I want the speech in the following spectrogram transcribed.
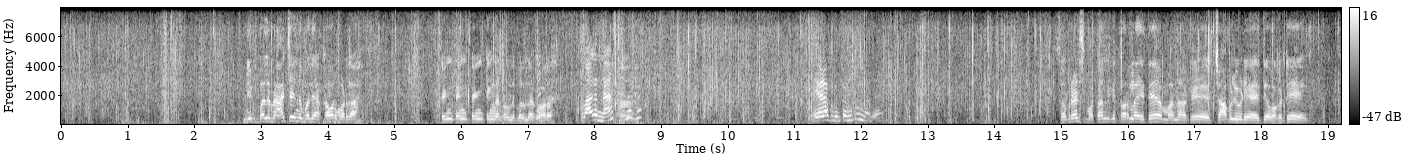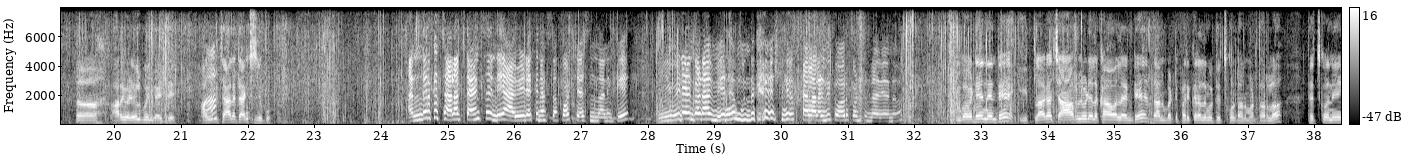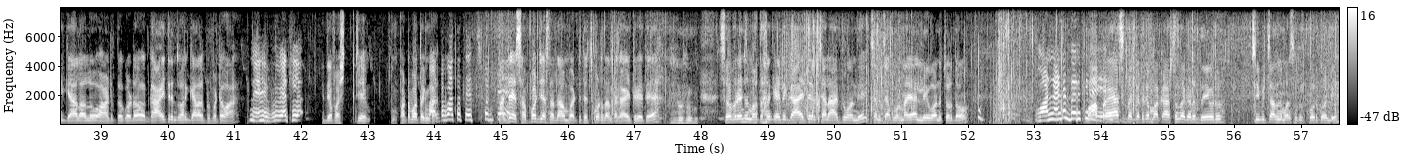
నీకు భలే మ్యాచ్ అయింది బది ఆ కవర్ మటుగా టింగ్ టింగ్ టింగ్ టింగ్ అంటుంది బలందా కవర్. బాగుందా? తింటున్నది సో ఫ్రెండ్స్ మొత్తానికి త్వరలో అయితే మనకి చేపల వీడియో అయితే ఒకటి అరవై ఏడు వేలు పోయింది గాయత్రి అందుకు చాలా థ్యాంక్స్ చెప్పు. అందరికీ చాలా థ్యాంక్స్ అండి ఆ వీడియోకి నాకు సపోర్ట్ చేసిన దానికి. ఈ వీడియోని కూడా మీరే ముందుకే తీసుకెళ్ళాలని కోరుకుంటున్నాను నేను. ఇంకొకటి ఏంటంటే ఇట్లాగా చేపల వీడియోలు కావాలంటే దాన్ని బట్టి పరికరాలను కూడా తెచ్చుకుంటాం అనమాట త్వరలో. తెచ్చుకొని గేలాలు వాటితో కూడా గాయత్రి ఇంతవరకు గేలాలు ఇప్పుడు పట్టావా? నేను ఇప్పుడు పెట్టలే. ఇదే ఫస్ట్ టైం పట్టబోతా ఇంకా. అంటే సపోర్ట్ చేస్తా దాన్ని బట్టి తెచ్చుకుంటుంది అంట గాయత్రి అయితే. సో ఫ్రెండ్స్ మొత్తానికి అయితే గాయత్రి చాలా హ్యాపీగా ఉంది. చిన్న చేపలు ఉన్నాయా? లేవా అని చూద్దాం. మా ప్రయాసం తగ్గట్టుగా మా కష్టం తగ్గట్టు దేవుడు చూపించాలని మనసు కోరుకోండి.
